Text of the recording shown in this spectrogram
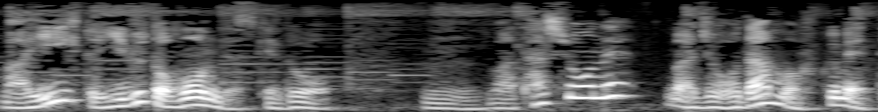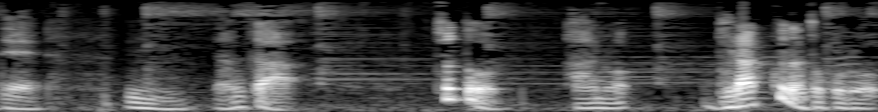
まあいい人いると思うんですけど、うん、まあ多少ね、まあ冗談も含めて、うん、なんか、ちょっと、あの、ブラックなところ、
